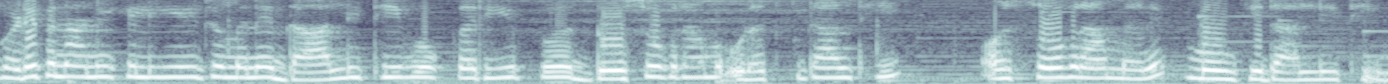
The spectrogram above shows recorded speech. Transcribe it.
वड़े बनाने के लिए जो मैंने दाल ली थी वो करीब 200 ग्राम उड़द की दाल थी और 100 ग्राम मैंने मूंग की दाल ली थी,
